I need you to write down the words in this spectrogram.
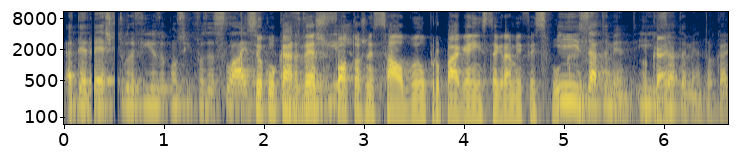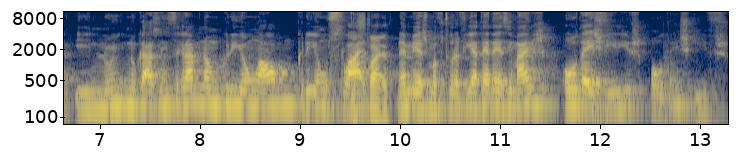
Até 10 fotografias eu consigo fazer slide. Se eu colocar 10 fotos nesse álbum, ele propaga em Instagram e Facebook? Exatamente, okay. exatamente, ok? E no, no, caso do Instagram não cria um álbum, cria um slide, um slide, na mesma fotografia, até 10 imagens, ou 10 vídeos, ou 10 GIFs,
